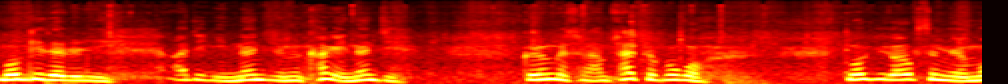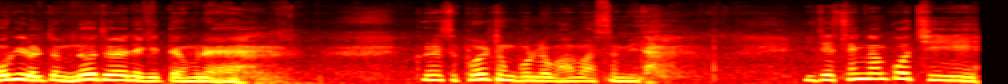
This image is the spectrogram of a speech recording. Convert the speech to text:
먹이들이 아직 있는지 넉넉하게 있는지 그런 것을 한번 살펴보고 먹이가 없으면 먹이를 좀 넣어줘야 되기 때문에 그래서 벌통 보려고 한번 왔습니다 이제 생강꽃이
